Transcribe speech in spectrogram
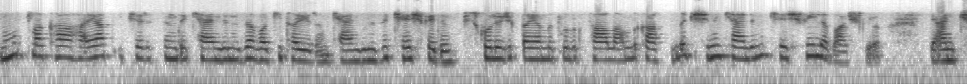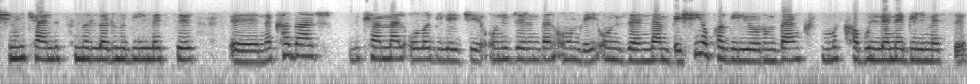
Mutlaka hayat içerisinde kendinize vakit ayırın, kendinizi keşfedin. Psikolojik dayanıklılık, sağlamlık aslında kişinin kendini keşfiyle başlıyor. Yani kişinin kendi sınırlarını bilmesi, e, ne kadar mükemmel olabileceği, 10 üzerinden 10 değil, 10 üzerinden 5'i yapabiliyorum ben kısmını kabullenebilmesi,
